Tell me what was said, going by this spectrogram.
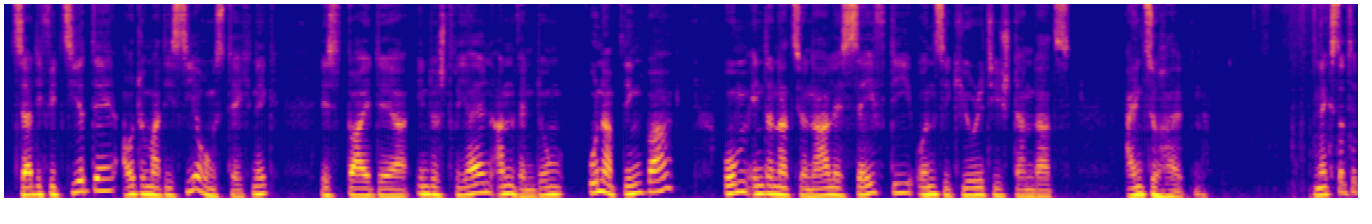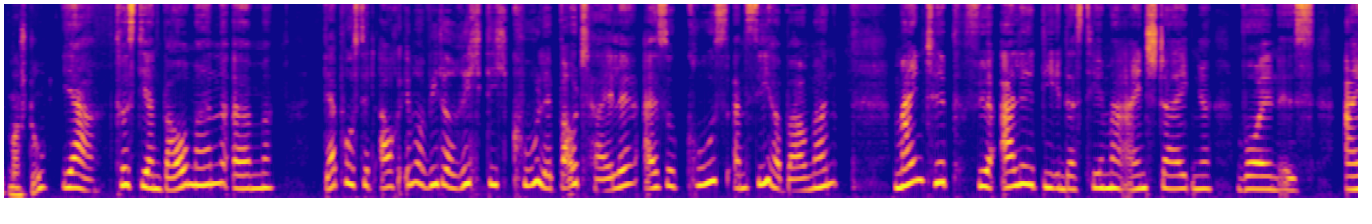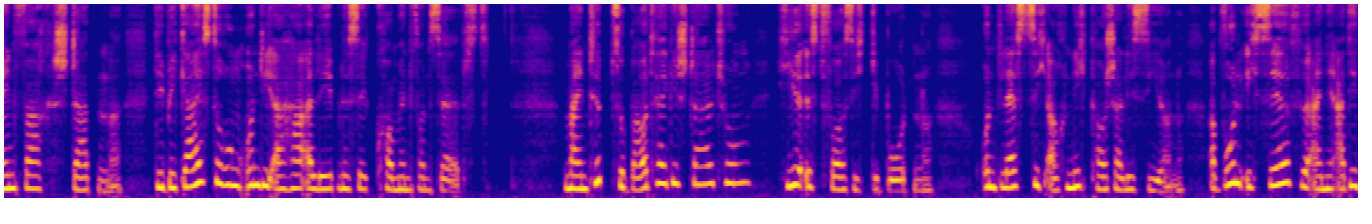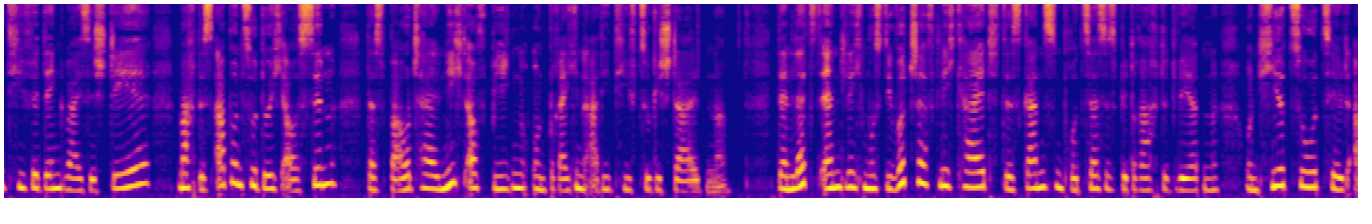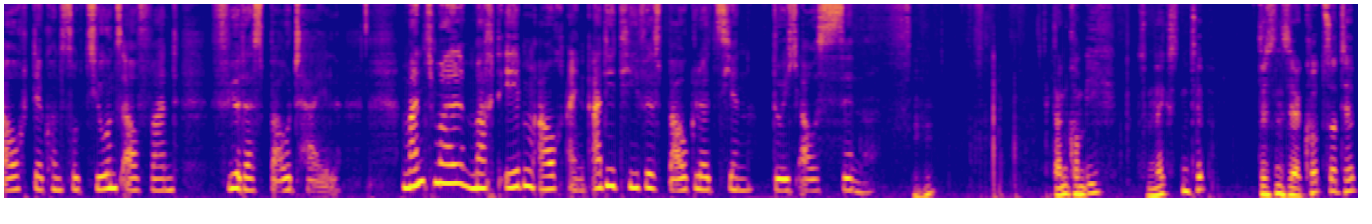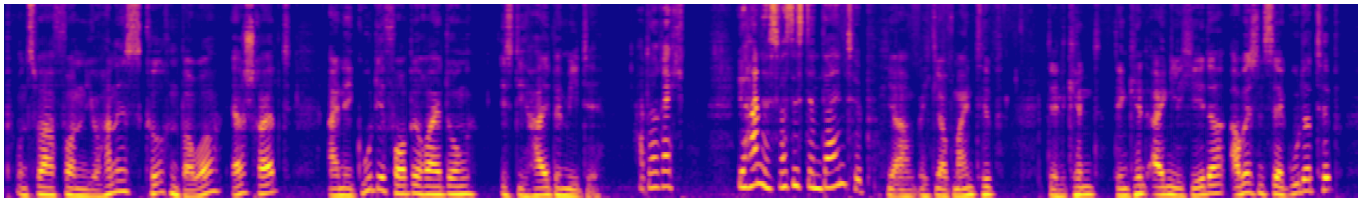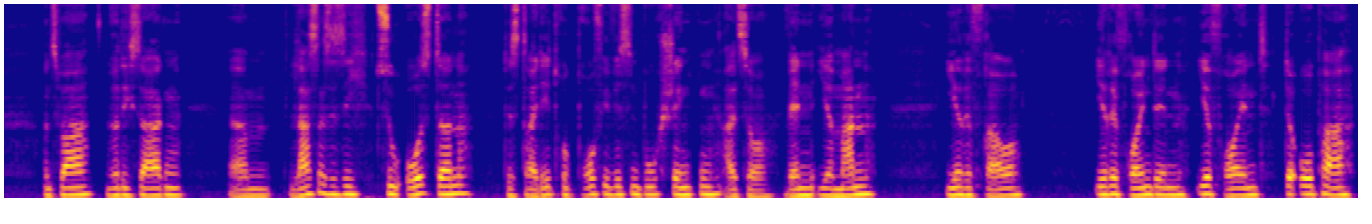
Zertifizierte Automatisierungstechnik ist bei der industriellen Anwendung unabdingbar, um internationale Safety- und Security-Standards einzuhalten. Nächster Tipp machst du? Ja, Christian Baumann, ähm, der postet auch immer wieder richtig coole Bauteile. Also Gruß an Sie, Herr Baumann. Mein Tipp für alle, die in das Thema einsteigen wollen, ist einfach starten. Die Begeisterung und die Aha-Erlebnisse kommen von selbst. Mein Tipp zur Bauteilgestaltung, hier ist Vorsicht geboten und lässt sich auch nicht pauschalisieren. Obwohl ich sehr für eine additive Denkweise stehe, macht es ab und zu durchaus Sinn, das Bauteil nicht auf Biegen und Brechen additiv zu gestalten. Denn letztendlich muss die Wirtschaftlichkeit des ganzen Prozesses betrachtet werden und hierzu zählt auch der Konstruktionsaufwand für das Bauteil. Manchmal macht eben auch ein additives Bauklötzchen durchaus Sinn. Mhm. Dann komme ich zum nächsten Tipp. Das ist ein sehr kurzer Tipp und zwar von Johannes Kirchenbauer. Er schreibt, eine gute Vorbereitung ist die halbe Miete. Hat er recht. Johannes, was ist denn dein Tipp? Ja, ich glaube, mein Tipp, den kennt, den kennt eigentlich jeder, aber es ist ein sehr guter Tipp. Und zwar würde ich sagen, ähm, lassen Sie sich zu Ostern das 3D-Druck-Profi-Wissen-Buch schenken. Also, wenn Ihr Mann, Ihre Frau, Ihre Freundin, Ihr Freund, der Opa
